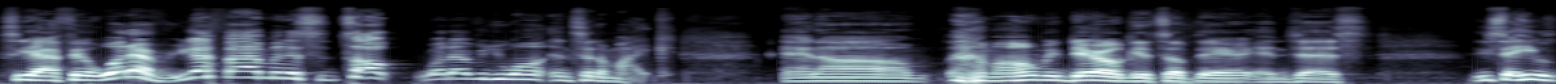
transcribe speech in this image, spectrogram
see how I feel, whatever. You got five minutes to talk whatever you want into the mic. And um, my homie Daryl gets up there and just, you say he was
